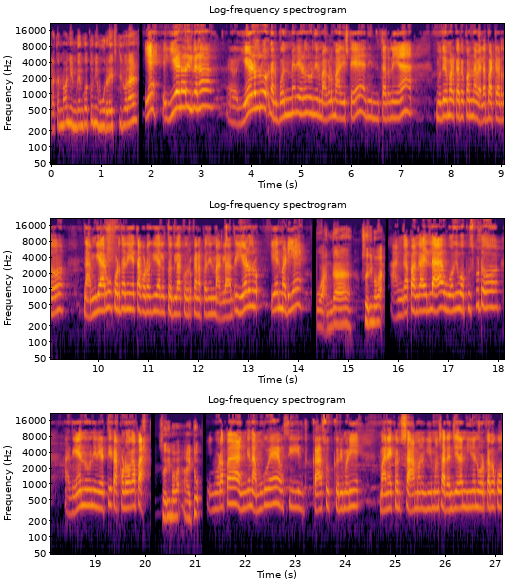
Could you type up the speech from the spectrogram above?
ಕಣ್ಮವ ನಿಮ್ಗೆ ಗೊತ್ತು? ನೀವು ಊರಲ್ಲಿ ಇರ್ತಿಲ್ವಲ್ಲ ಏ ಹೇಳೋರು ಇಲ್ವೇನೋ ಹೇಳಿದ್ರು. ನಾನು ಬಂದ್ಮೇಲೆ ಹೇಳಿದ್ರು ನಿನ್ನ ಮಗಳು ಮಾನಿಷ್ಟೇ ನಿನ್ನ ತರನೆಯ ಮದುವೆ ಮಾಡ್ಕೋಬೇಕು ಅಂತ ನಾವೆಲ್ಲ ಬಟ್ಟಾಡ್ದು ನಮ್ಗೆ ಯಾರಿಗೂ ಕೊಡ್ತಾನೆ ತಗೊಂಡೋಗಿ ಎಲ್ಲ ತಗ್ಲಾಕೋದ್ರು ಕಣಪ್ಪ ನಿನ್ನ ಮಗಳ ಅಂತ ಹೇಳಿದ್ರು. ಏನು ಮಾಡಿಯೇ ಓ ಹಂಗ? ಸರಿ ಮವ. ಹಂಗ ಪಂಗ ಇಲ್ಲ. ಹೋಗಿ ಒಪ್ಪಿಸ್ಬಿಟ್ಟು. ಅದೇನು ನೀನು ಎತ್ತಿ ಕರ್ಕೊಂಡು ಹೋಗಪ್ಪ. ಸರಿ ಮವ ಆಯ್ತು. ಈಗ ನೋಡಪ್ಪ ಹಂಗೆ ನಮಗೂ ಕಾಸು ಕರಿಮಣಿ ಮನೆ ಖರ್ಚು ಸಾಮಾನು ಗೀಮನ್ ಸರಂಜಿ ಎಲ್ಲ ನೀನೇ ನೋಡ್ಕೋಬೇಕು.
